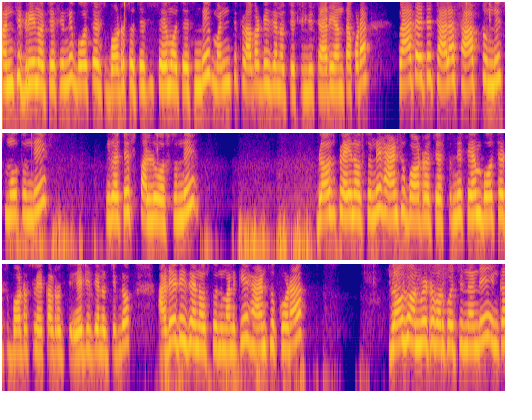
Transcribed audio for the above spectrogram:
మంచి గ్రీన్ వచ్చేసింది బోత్ సైడ్స్ బార్డర్స్ వచ్చేసి సేమ్ వచ్చేసింది. మంచి ఫ్లవర్ డిజైన్ వచ్చేసింది శారీ అంతా కూడా. క్లాత్ అయితే చాలా సాఫ్ట్ ఉంది స్మూత్ ఉంది. ఇది వచ్చేసి పళ్ళు వస్తుంది. బ్లౌజ్ ప్లెయిన్ వస్తుంది హ్యాండ్స్ బార్డర్ వచ్చేస్తుంది సేమ్ బోత్ సైడ్స్ బార్డర్స్ ఏ కలర్ వచ్చి ఏ డిజైన్ వచ్చిందో అదే డిజైన్ వస్తుంది మనకి. హ్యాండ్స్ కూడా బ్లౌజ్ వన్ మీటర్ వరకు వచ్చిందండి. ఇంకా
